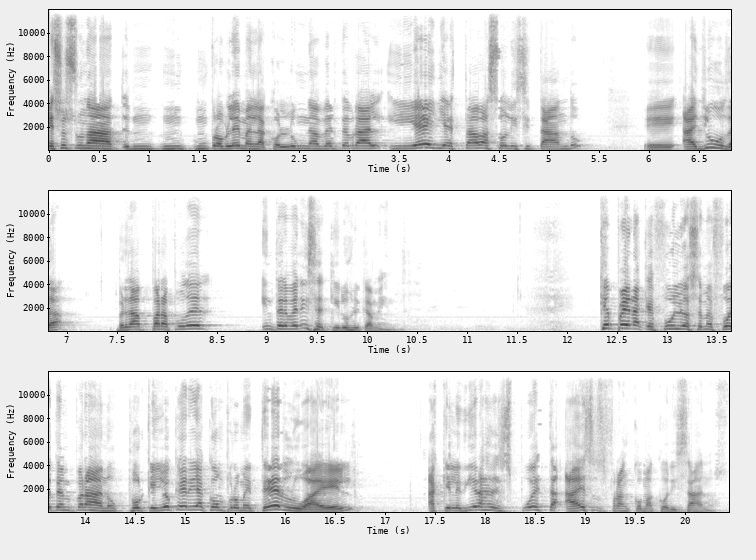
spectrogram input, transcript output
Eso es un, problema en la columna vertebral y ella estaba solicitando eh, ayuda, ¿verdad?, para poder intervenirse quirúrgicamente. Qué pena que Fulvio se me fue temprano porque yo quería comprometerlo a él a que le diera respuesta a esos franco-macorizanos.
